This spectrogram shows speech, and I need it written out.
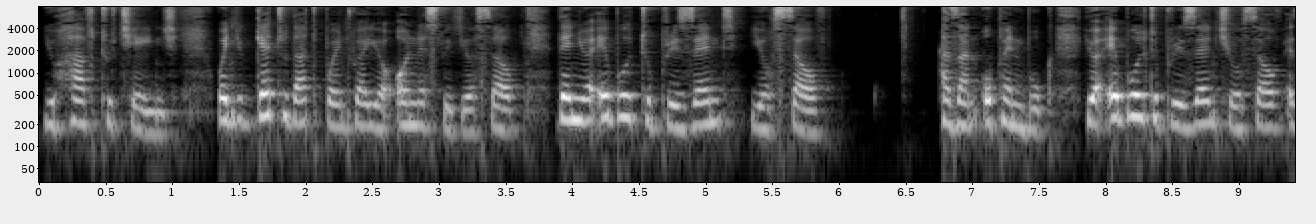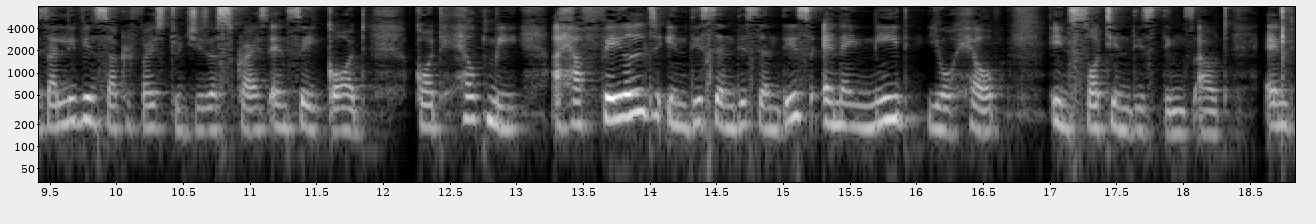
you have to change. When you get to that point where you're honest with yourself, then you're able to present yourself as an open book. You're able to present yourself as a living sacrifice to Jesus Christ and say, God, God, help me. I have failed in this and this and this, and I need your help in sorting these things out. And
